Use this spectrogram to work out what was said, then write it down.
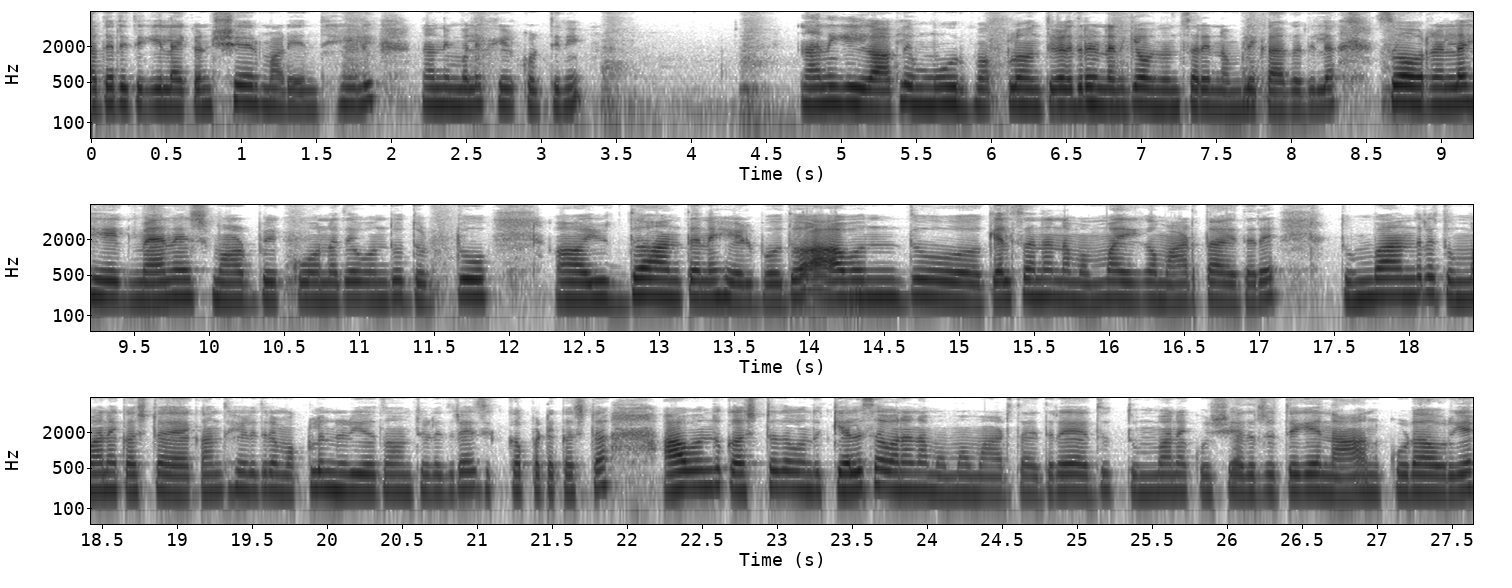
ಅದೇ ರೀತಿಗೆ ಲೈಕ್ ಆ್ಯಂಡ್ ಶೇರ್ ಮಾಡಿ ಅಂತ ಹೇಳಿ ನಾನು ನಿಮ್ಮಲ್ಲಿ ಕೇಳ್ಕೊಳ್ತೀನಿ. ನನಗೆ ಈಗಾಗಲೇ ಮೂರು ಮಕ್ಕಳು ಅಂತ ಹೇಳಿದ್ರೆ ನನಗೆ ಒಂದೊಂದು ಸಾರಿ ನಂಬಲಿಕ್ಕೆ ಆಗೋದಿಲ್ಲ. ಸೊ ಅವ್ರನ್ನೆಲ್ಲ ಹೇಗೆ ಮ್ಯಾನೇಜ್ ಮಾಡಬೇಕು ಅನ್ನೋದೇ ಒಂದು ದೊಡ್ಡ ಯುದ್ಧ ಅಂತಲೇ ಹೇಳ್ಬೋದು. ಆ ಒಂದು ಕೆಲಸನ ನಮ್ಮಮ್ಮ ಈಗ ಮಾಡ್ತಾ ಇದ್ದಾರೆ. ತುಂಬ ಅಂದರೆ ತುಂಬಾ ಕಷ್ಟ. ಯಾಕಂತ ಹೇಳಿದರೆ ಮಕ್ಕಳು ನಡೆಯೋದು ಅಂತ ಹೇಳಿದರೆ ಸಿಕ್ಕಾಪಟ್ಟೆ ಕಷ್ಟ. ಆ ಒಂದು ಕಷ್ಟದ ಒಂದು ಕೆಲಸವನ್ನು ನಮ್ಮಮ್ಮ ಮಾಡ್ತಾ ಇದ್ದಾರೆ. ಅದು ತುಂಬಾ ಖುಷಿ. ಅದ್ರ ಜೊತೆಗೆ ನಾನು ಕೂಡ ಅವ್ರಿಗೆ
